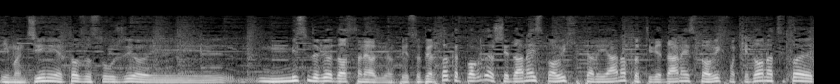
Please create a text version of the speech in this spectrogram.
i Mancini je to zaslužio i mislim da je bio dosta neozbiljan pristup, jer to kad pogledaš 11 ovih Italijana protiv 11 ovih Makedonaca, to je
